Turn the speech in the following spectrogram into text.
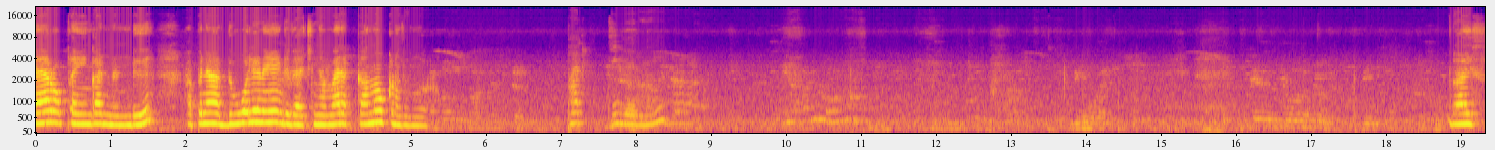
എയറോപ്ലെയിൻ കണ്ണുണ്ട്. അപ്പം ഞാൻ അതുപോലെയാണ് ഏകദേശം ഞാൻ വരക്കാൻ നോക്കണത് എന്ന് പറഞ്ഞു. ഗൈസ്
